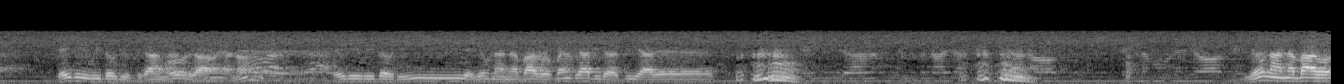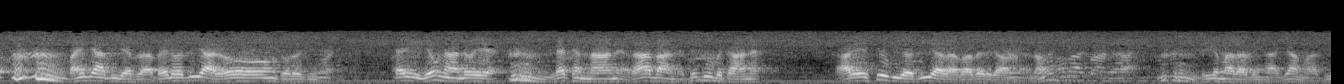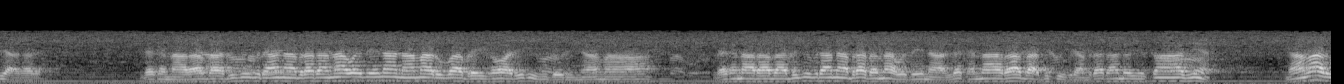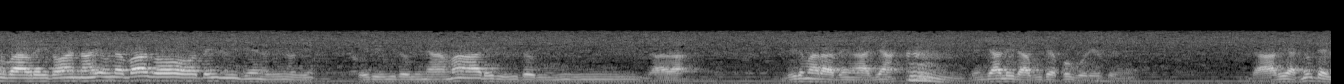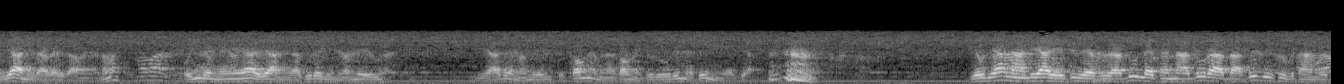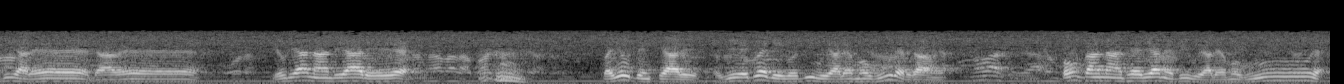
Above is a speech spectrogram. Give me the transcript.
ဒိဋ္ဌိဝိသုဒ္ဓိစကားကိုတကားရနော်ဒိဋ္ဌိဝိသုဒ္ဓိတဲ့ယုံနာနှစ်ပါးကိုပိုင်းခြားပြီးတော့သိရတယ် ယုံနာနှစ်ပါးကိုပိုင်းခြားပြီးတယ်ဆိုတာဘယ်လိုသိရတော့ဆိုလို့ရှိရင်အဲဒီယုံနာတို့ရဲ့လက္ခဏာနဲ့ရာသနဲ့သစ္စုပ္ပထာနဲ့ဒါတွေရှုပ်ပြီးတော့သိရတာပါပဲတကားရနော်ဒီကမရသင်္ဃာကြမှာသိရတာတဲ့လက္ခဏာရတာဒုက္ခဒါနာပရဒနာဝေဒေနာနာမရူပပရိခောအရိတိဝိတုရိနာမလက္ခဏာရတာဒုက္ခဒါနာပရဒနာဝေဒေနာလက္ခဏာရတာဒုက္ခဒါနာပရဒနာတို့ရဲ့စာဖြင့် နာမရူပပရိခောနာယုံနှစ်ပါးကိုသိသိခြင်းသည်ဒိဋ္ဌိဝိတုရိနာမဒိဋ္ဌိဝိတုရိနိဒါကဒီဓမ္မရသင်္ဃာကျမ်းသင်ကြားလိုက်တာဘူးတဲ့ပုဂ္ဂိုလ်တွေဆိုရင်ဒါတွေကနှုတ်တဲ့ရနေတာပဲကောင်ရနော်ဘုန်းကြီးတို့ငယ်ငယ်ရရနေတာအခုတည်းကမမေ့ဘူးရတဲ့မမေးဘူးကောင်းတယ်မလားကောင်းတယ်တူတူလေးနဲ့သိနေရကြယုတ်တရားနာတရားတွေရှိတယ်ဆိုတာသူ့လက္ခဏာသူ့ရတသူ့ပိစုပ္ပံကိုသိရတယ်ဒါပဲ ယုတ်တရားနာတရားတွေရဲ့ပယုတ်တင်ချာတွေအရေးအတွက်တွေကိုသိဝရလည်းမဟုတ်ဘူးတဲ့တကားများမှန်ပါဗျာပုံသဏ္ဍာန်ထေတရားနဲ့သိဝရလည်းမဟုတ်ဘူးတဲ့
